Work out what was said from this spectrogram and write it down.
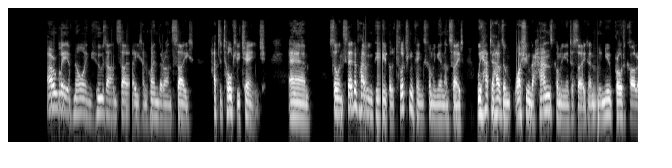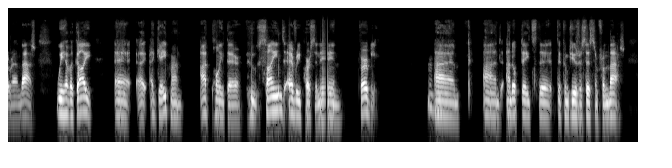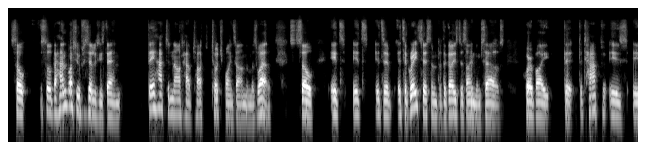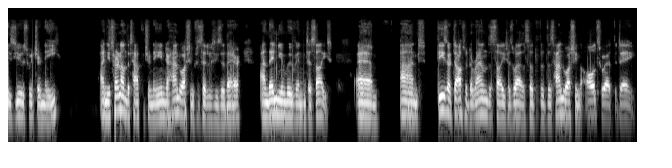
our way of knowing who's on site and when they're on site had to totally change. Um, so instead of having people touching things coming in on site, we had to have them washing their hands coming into site and a new protocol around that. We have a guy, uh, a, a gate man at point there who signs every person in verbally mm-hmm. um, and and updates the the computer system from that. So so the hand washing facilities then they had to not have touch touch points on them as well. So it's it's it's a it's a great system that the guys designed themselves whereby the the tap is is used with your knee and you turn on the tap with your knee and your hand washing facilities are there and then you move into site. Um, and these are dotted around the site as well, so there's hand washing all throughout the day.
